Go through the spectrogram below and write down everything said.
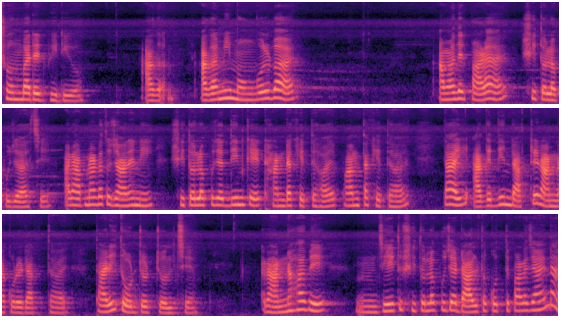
সোমবারের ভিডিও। আগা, আগামী মঙ্গলবার আমাদের পাড়ার শীতলা পূজা আছে। আর আপনারা তো জানেনই, শীতলা পূজার দিনকে ঠান্ডা খেতে হয়, পান্তা খেতে হয়। তাই আগের দিন রাত্রে রান্না করে রাখতে হয়। তারই তোড়জোড় চলছে। রান্না হবে যেহেতু শীতলা পূজা ডাল তো করতে পারা যায় না,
